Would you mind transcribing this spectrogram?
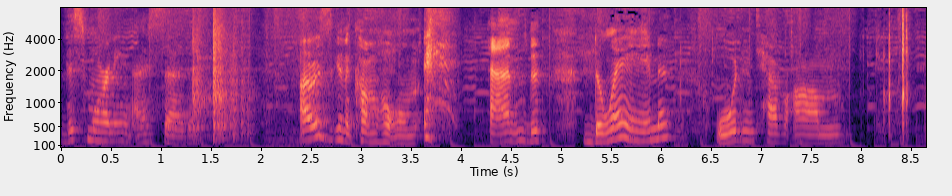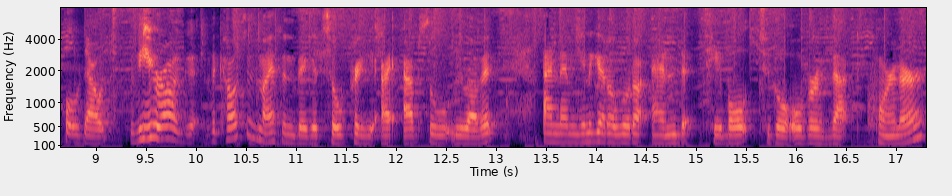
this morning I said I was gonna come home and Dwayne wouldn't have um pulled out the rug. The couch is nice and big. It's so pretty. I absolutely love it. And I'm gonna get a little end table to go over that corner.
